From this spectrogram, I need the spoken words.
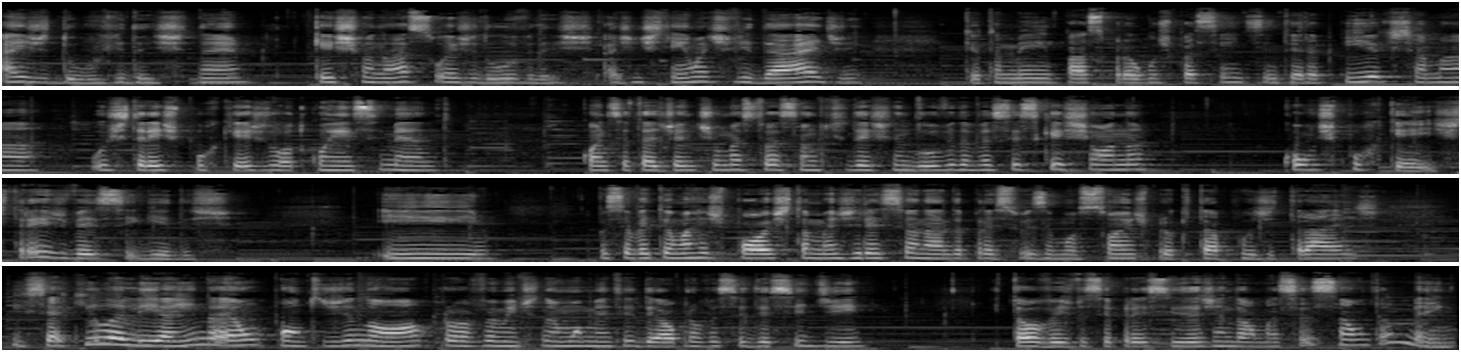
as dúvidas, né? Questionar suas dúvidas. A gente tem uma atividade que eu também passo para alguns pacientes em terapia que chama os três porquês do autoconhecimento. Quando você está diante de uma situação que te deixa em dúvida, você se questiona com os porquês, três vezes seguidas. E você vai ter uma resposta mais direcionada para as suas emoções, para o que está por detrás e se aquilo ali ainda é um ponto de nó, provavelmente não é o momento ideal para você decidir. E talvez você precise agendar uma sessão também,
